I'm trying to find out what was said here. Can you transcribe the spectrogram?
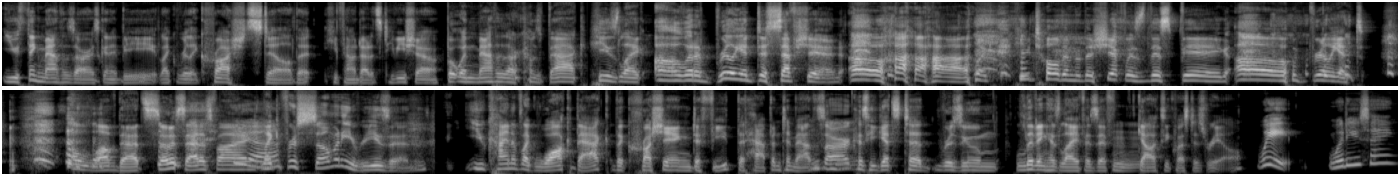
you think Mathesar is going to be like really crushed still that he found out it's a TV show. But when Mathesar comes back, he's like, "Oh, what a brilliant deception. Oh, ha ha ha. Like you told him that the ship was this big. Oh, brilliant." I love that. So satisfying. Yeah. Like for so many reasons. You kind of like walk back the crushing defeat that happened to Mathesar because he gets to resume living his life as if Mhm. Galaxy Quest is real. Wait, what are you saying?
